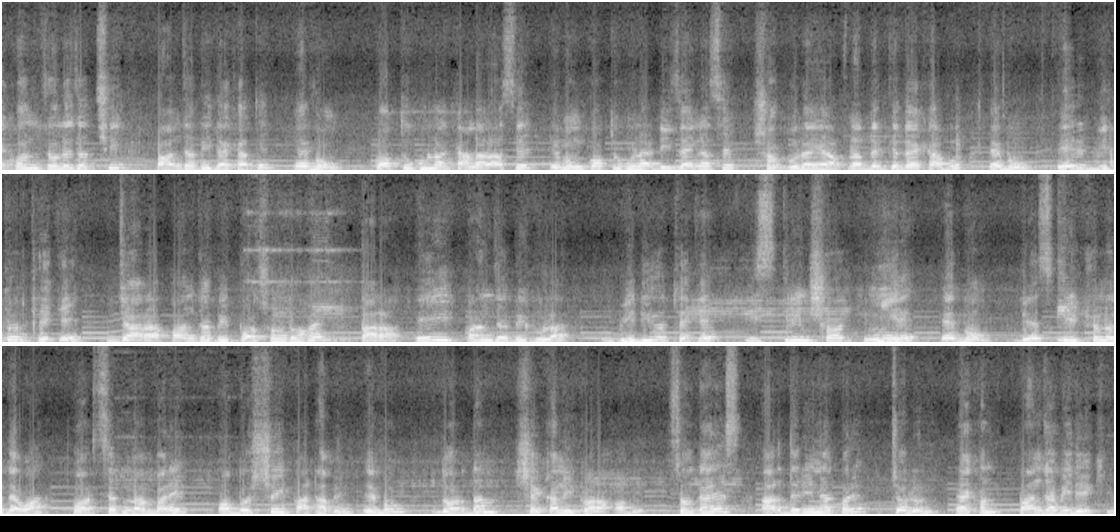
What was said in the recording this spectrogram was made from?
এখন চলে যাচ্ছি পাঞ্জাবি দেখাতে এবং কতগুলা কালার আছে এবং কতগুলা ডিজাইন আছে, সবগুলাই আপনাদেরকে দেখাবো এবং এর ভিতর থেকে যারা পাঞ্জাবি পছন্দ হয়, তারা এই পাঞ্জাবিগুলা ভিডিও থেকে স্ক্রিনশট নিয়ে এবং ডেসক্রিপশনে দেওয়া হোয়াটসঅ্যাপ নাম্বারে অবশ্যই পাঠাবেন এবং দরদাম সেখানেই করা হবে। সো গাইস আর দেরি না করে চলুন, এখন পাঞ্জাবি দেখি।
